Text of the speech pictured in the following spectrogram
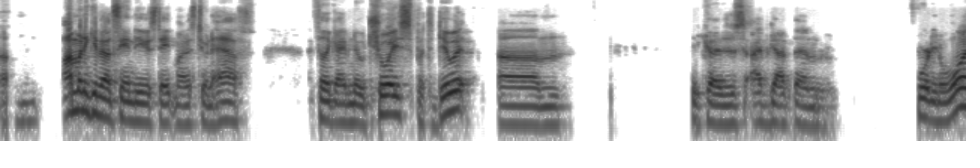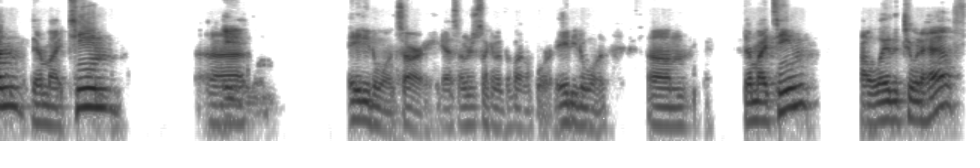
Um, I'm going to give out San Diego State minus two and a half. I feel like I have no choice but to do it um, because I've got them 40 to 1. They're my team. Uh, 80 to 1. Sorry. Yes, I'm just looking at the final four. 80 to 1. Um, they're my team. I'll lay the two and a half.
